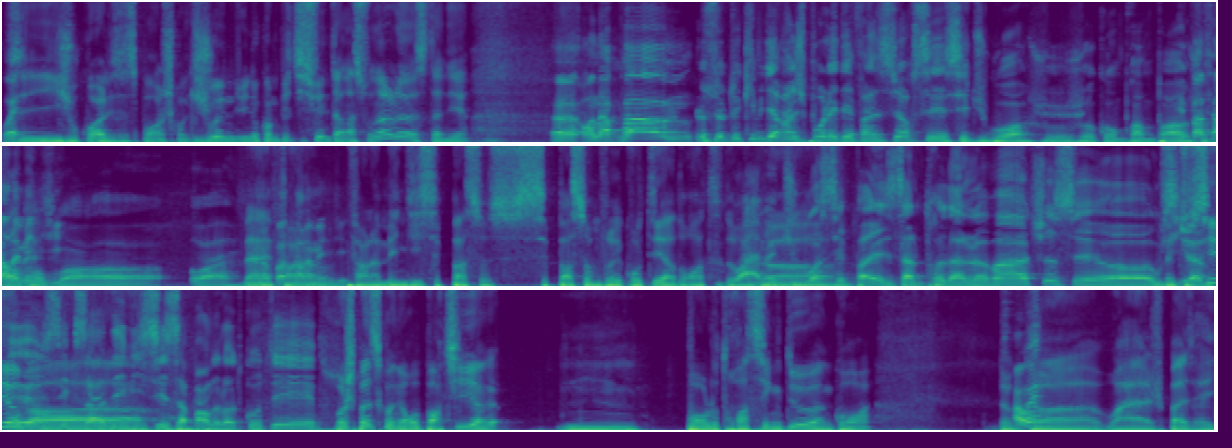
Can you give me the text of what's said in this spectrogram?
Ouais. Ils jouent quoi, les espoirs? Je crois qu'ils jouent une, une compétition internationale euh, cette année. Euh, on n'a pas. euh, Le seul truc qui me dérange pour les défenseurs, c'est c'est Dubois. Je, je comprends pas. Et je pas faire la Mendy. pourquoi. Ouais. pas faire la Mendy. faire la Mendy, c'est pas, ce- c'est pas son vrai côté à droite. Donc, ouais, mais euh, Dubois, c'est pas un centre dans le match. C'est euh, ou va- c'est que ça a dévissé, ça part de l'autre côté. Moi, je pense qu'on est reparti euh, hmm, pour le 3-5-2 encore. Donc, Ah ouais euh, ouais, je pense. eh,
